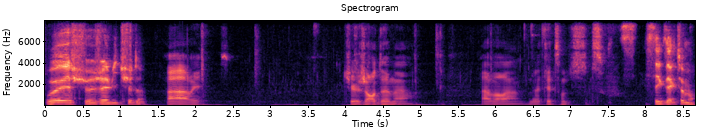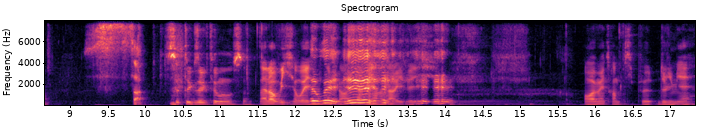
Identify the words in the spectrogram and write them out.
Ouais, j'ai l'habitude. Ah oui. Tu es le genre d'homme à, à avoir euh, la tête en dessous. C'est exactement ça. C'est exactement ça. Alors oui, ouais, Eh ouais. d'accord, il y rien à l'arrivée. On va mettre un petit peu de lumière.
